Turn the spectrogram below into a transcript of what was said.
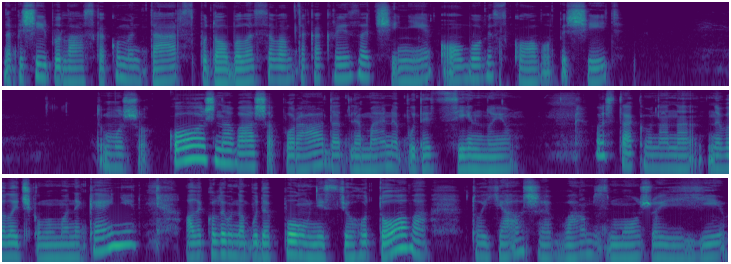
Напишіть, будь ласка, коментар, сподобалася вам така криза чи ні. Обов'язково пишіть. Тому що кожна ваша порада для мене буде цінною. Ось так вона на невеличкому манекені, але коли вона буде повністю готова, то я вже вам зможу її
